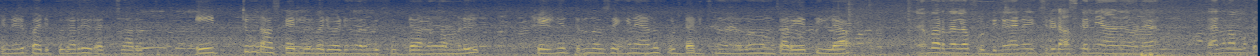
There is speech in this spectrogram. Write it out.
പിന്നെ ഒരു പരിപ്പ് കറി ഒരു അച്ചാർ ഏറ്റവും ടാസ്ക് ആയിട്ടുള്ള ഒരു പരിപാടി എന്ന് പറയുമ്പോൾ ഫുഡാണ് നമ്മൾ കഴിഞ്ഞ എത്ര ദിവസം എങ്ങനെയാണ് ഫുഡ് അടിച്ചു നിന്നത് നമുക്കറിയത്തില്ല. ഞാൻ പറഞ്ഞല്ലോ ഫുഡിന് കാരണം ഇച്ചിരി ടാസ്ക് തന്നെയാണ് അവിടെ. കാരണം നമുക്ക്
